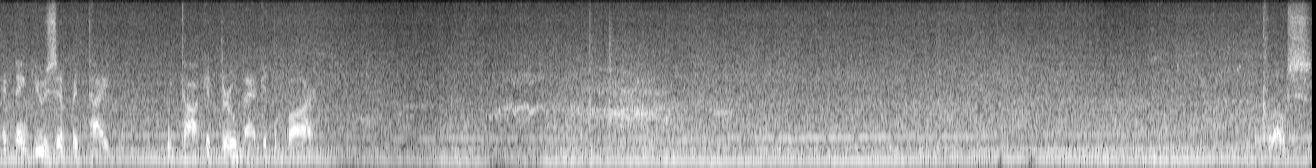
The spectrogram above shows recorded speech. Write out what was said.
I think you zip it tight. We talk it through back at the bar. Close.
